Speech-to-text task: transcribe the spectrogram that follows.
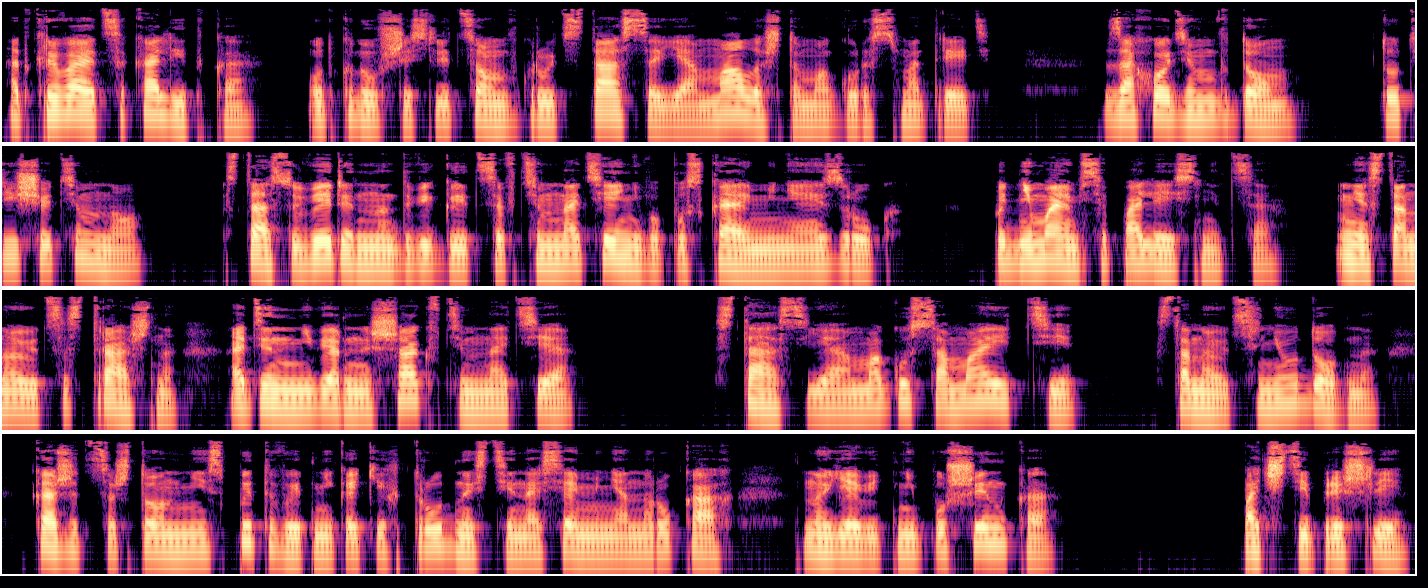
Открывается калитка. Уткнувшись лицом в грудь Стаса, я мало что могу рассмотреть. Заходим в дом. Тут еще темно. Стас уверенно двигается в темноте, не выпуская меня из рук. Поднимаемся по лестнице. Мне становится страшно. Один неверный шаг в темноте. «Стас, я могу сама идти?» Становится неудобно. Кажется, что он не испытывает никаких трудностей, нося меня на руках. Но я ведь не пушинка. Почти пришли.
